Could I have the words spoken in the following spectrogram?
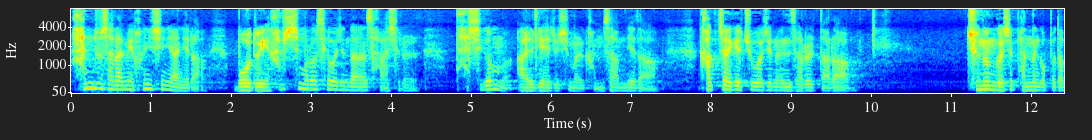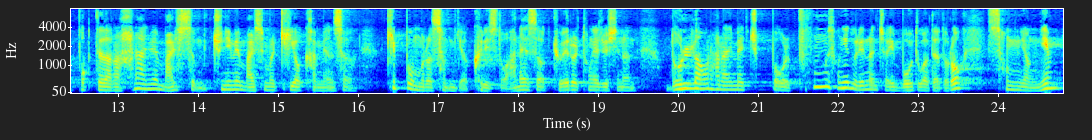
한두 사람의 헌신이 아니라 모두의 합심으로 세워진다는 사실을 다시금 알게 해주심을 감사합니다. 각자에게 주어진 은사를 따라 주는 것이 받는 것보다 복되다는 하나님의 말씀, 주님의 말씀을 기억하면서 기쁨으로 섬겨 그리스도 안에서 교회를 통해 주시는 놀라운 하나님의 축복을 풍성히 누리는 저희 모두가 되도록 성령님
